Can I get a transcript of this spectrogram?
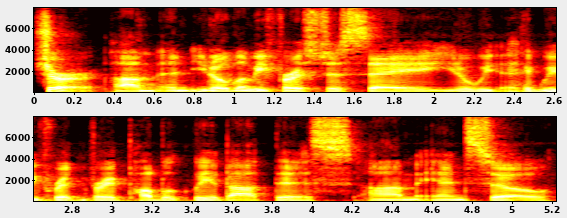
Sure. Um, and, you know, let me first just say, you know, we, I think we've written very publicly about this. Um, and so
